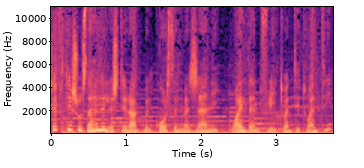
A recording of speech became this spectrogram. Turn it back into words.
شفتي شو سهل الاشتراك بالكورس المجاني Wild and Free 2020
